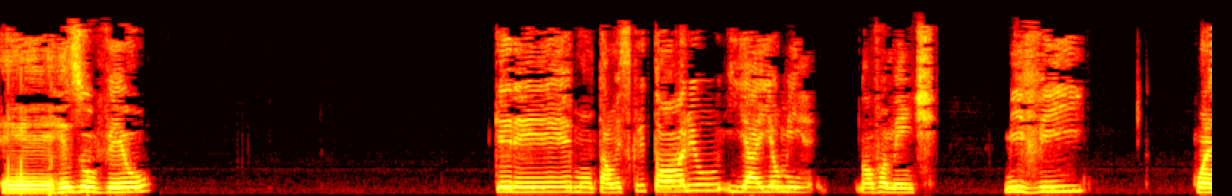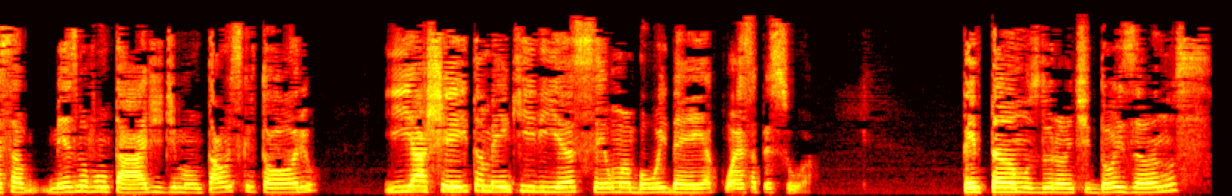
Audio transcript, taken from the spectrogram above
é, resolveu querer montar um escritório e aí eu me novamente me vi com essa mesma vontade de montar um escritório e achei também que iria ser uma boa ideia com essa pessoa. Tentamos durante dois anos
